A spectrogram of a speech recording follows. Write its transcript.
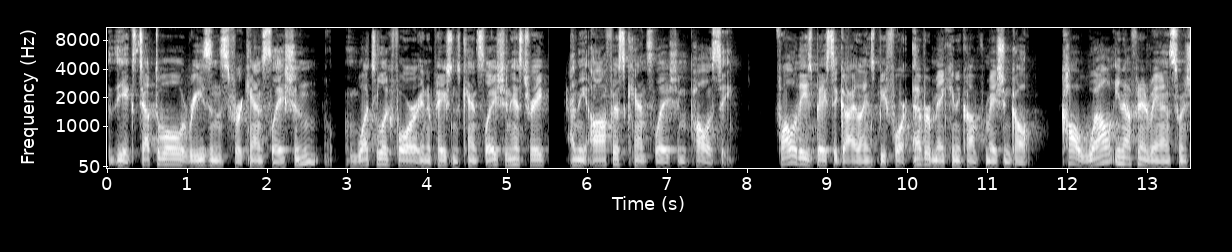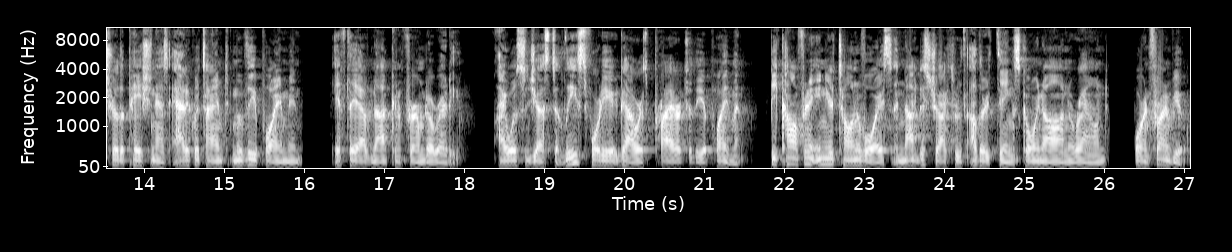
the acceptable reasons for cancellation, what to look for in a patient's cancellation history, and the office cancellation policy. Follow these basic guidelines before ever making a confirmation call. Call well enough in advance to ensure the patient has adequate time to move the appointment if they have not confirmed already. I would suggest at least 48 hours prior to the appointment. Be confident in your tone of voice and not distracted with other things going on around or in front of you.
